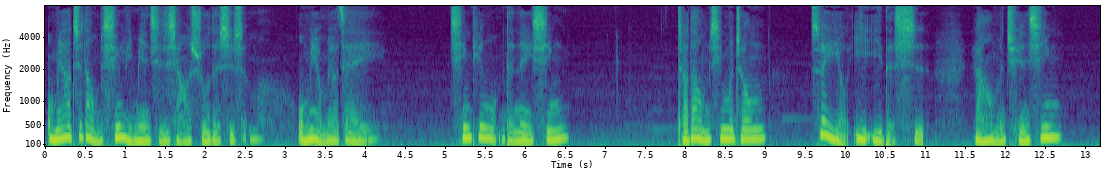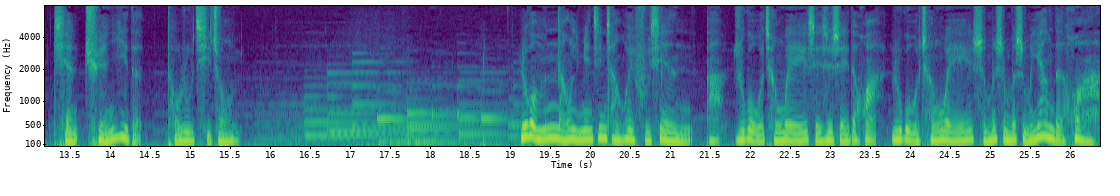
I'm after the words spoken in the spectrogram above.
我们要知道我们心里面其实想要说的是什么。我们有没有在倾听我们的内心？找到我们心目中最有意义的事，然后我们全心全全意的投入其中。如果我们脑里面经常会浮现啊，如果我成为谁谁谁的话，如果我成为什么什么什么样的话，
